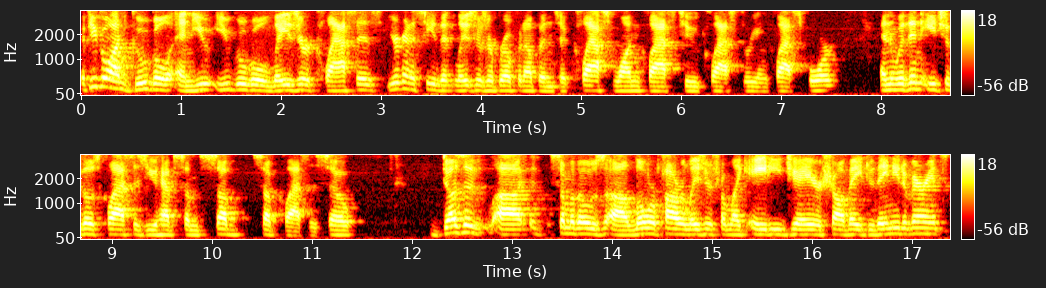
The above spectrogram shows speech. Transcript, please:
if you go on Google and you you Google laser classes, you're going to see that lasers are broken up into class one, class two, class three, and class four. And within each of those classes, you have some sub subclasses. So does it uh, some of those uh, lower power lasers from like ADJ or Chauvet do they need a variance?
